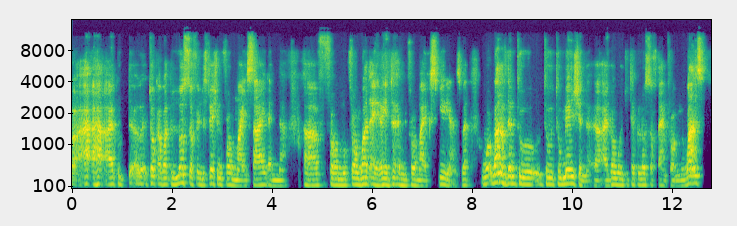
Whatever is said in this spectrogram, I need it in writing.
I, I, could uh, talk about lots of illustration from my side and uh, from from what I read and from my experience. But one of them to to to mention, uh, I don't want to take lots of time from you. Once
